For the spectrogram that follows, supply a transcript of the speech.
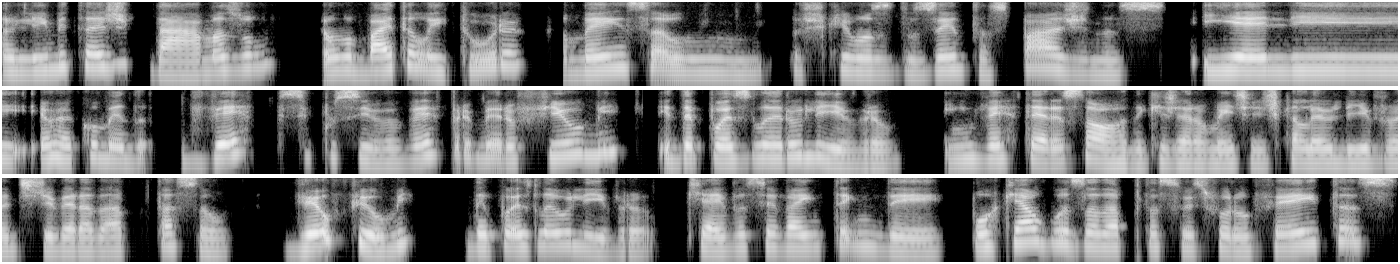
Unlimited da Amazon, é uma baita leitura, também são acho que umas 200 páginas, e ele eu recomendo ver, se possível, ver primeiro o filme e depois ler o livro, inverter essa ordem, que geralmente a gente quer ler o livro antes de ver a adaptação. Ver o filme, depois ler o livro, que aí você vai entender por que algumas adaptações foram feitas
